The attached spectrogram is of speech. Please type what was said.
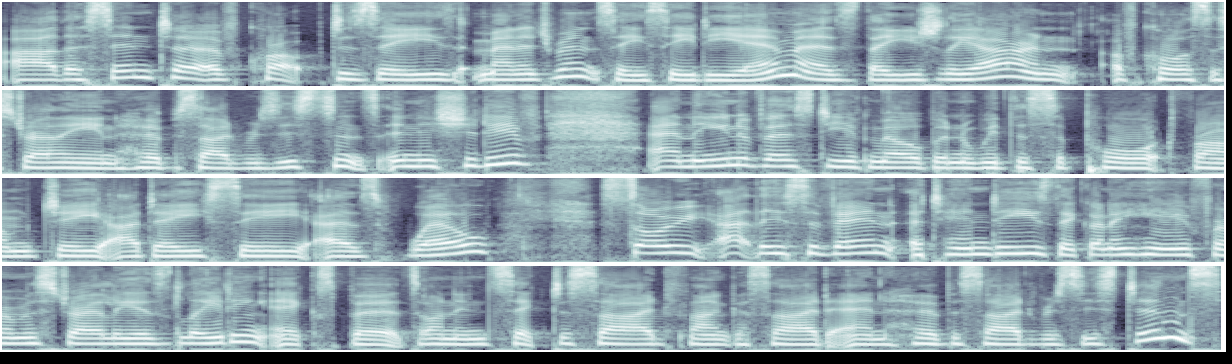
are the Centre of Crop Disease Management, CCDM, as they usually are, and of course, Australian Herbicide Resistance Initiative, and the University of Melbourne with the support from GRDC as well. So at this event, attendees, they're going to hear from Australia's leading experts on insecticide, fungicide, and herbicide resistance.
